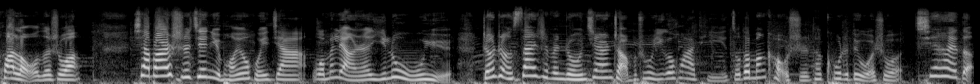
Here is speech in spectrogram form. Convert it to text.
话篓子说，下班时接女朋友回家，我们两人一路无语，整整三十分钟，竟然找不出一个话题。走到门口时，他哭着对我说：“亲爱的，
